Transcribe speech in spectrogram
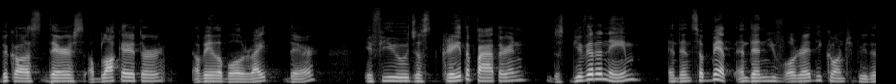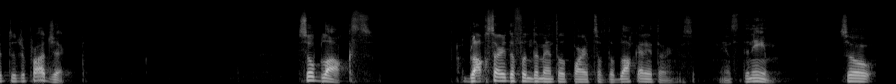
because there's a block editor available right there. If you just create a pattern, just give it a name, and then submit, and then you've already contributed to the project. So blocks. Blocks are the fundamental parts of the block editor. Hence the name. So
